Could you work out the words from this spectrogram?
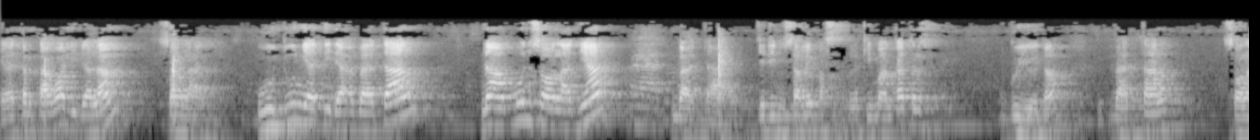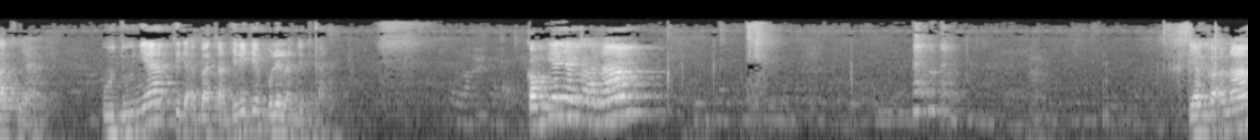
Ya tertawa di dalam sholat Wudhunya tidak batal Namun sholatnya batal. Jadi misalnya pas lagi mangkat terus Guyu Batal sholatnya. Wudhunya tidak batal Jadi dia boleh lanjutkan. Kemudian yang keenam Yang keenam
